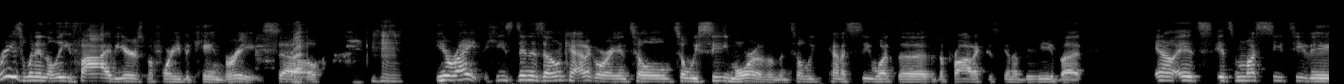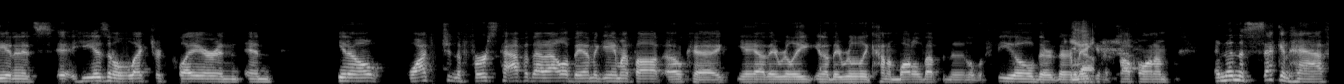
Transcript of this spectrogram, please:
Brees went in the league five years before he became Brees. So, right. Mm-hmm you're right. He's in his own category until until we see more of him, until we kind of see what the the product is going to be. But you know, it's it's must see TV, and it's it, he is an electric player, and and you know, watching the first half of that Alabama game, I thought, okay, yeah, they really you know they really kind of muddled up the middle of the field. They're they're yeah. making it tough on him, and then the second half,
